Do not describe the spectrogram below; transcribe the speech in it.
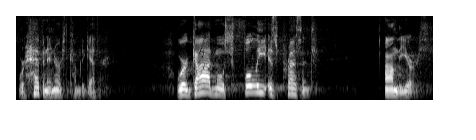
where heaven and earth come together, where God most fully is present on the earth.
